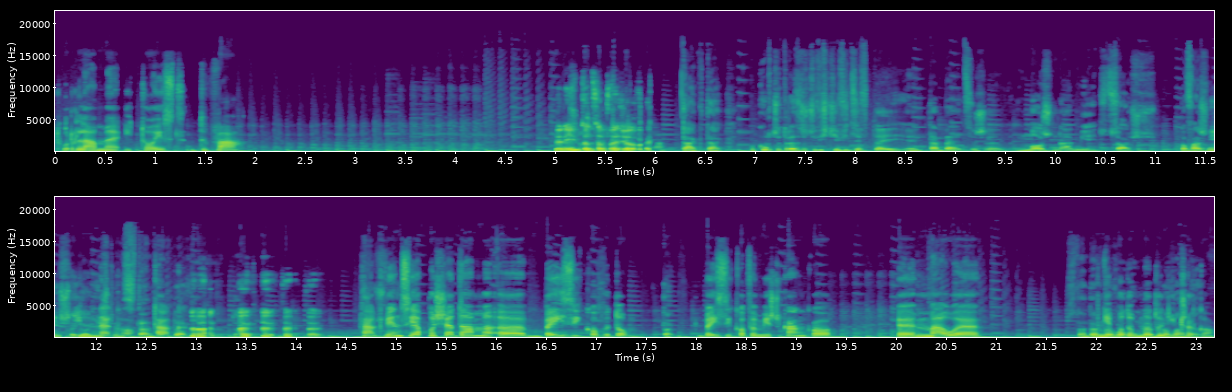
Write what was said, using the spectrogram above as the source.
Turlamy i to jest dwa. Czyli to, co powiedział Tak, tak. No kurczę, teraz rzeczywiście widzę w tej y, tabelce, że można mieć coś poważniejszego niż Innego, ten standardowy Tak. Tak, tak, tak, tak. Tak, więc ja posiadam e, basicowy dom. Tak. Basicowe mieszkanko, e, małe, niepodobne do niczego.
